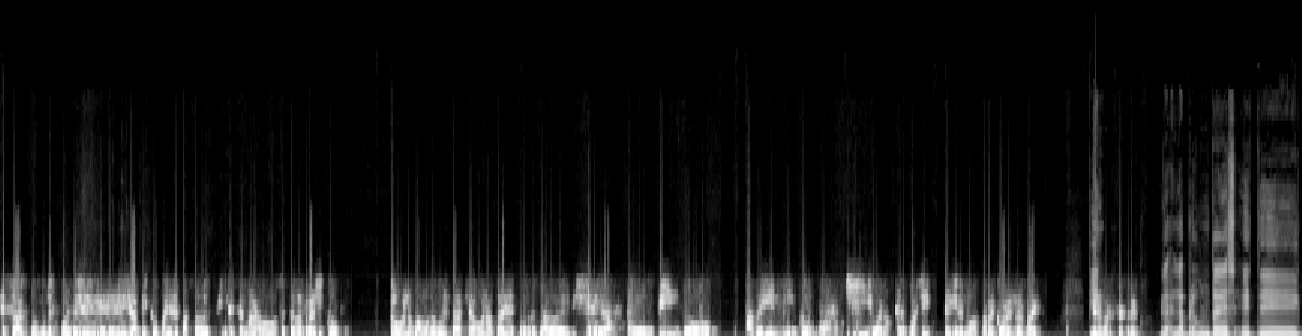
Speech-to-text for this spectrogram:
Exacto. Después de ir a Pico mañana pasado, el fin de semana vamos a estar en Relicó. Luego nos vamos de vuelta hacia Buenos Aires por el lado de Villegas, eh, Pinto, Medellín, Lincoln, y bueno, después sí, seguiremos recorriendo el país. Bien. La, la, pregunta es, este,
